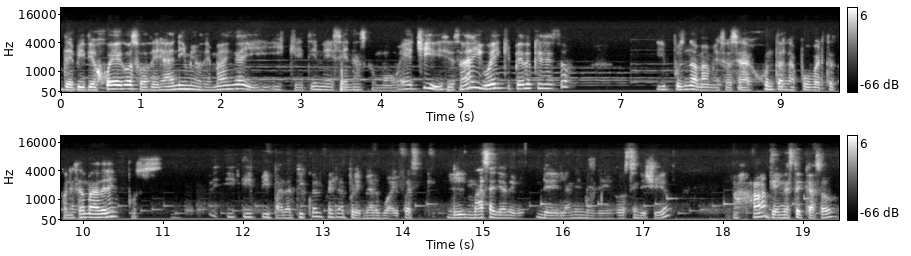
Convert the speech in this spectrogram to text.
de videojuegos o de anime o de manga y, que tiene escenas como Echi y dices, ay, güey, ¿qué pedo? ¿Qué es esto? Y pues no mames, o sea, juntas la pubertad con esa madre, pues... ¿Y, y, para ti cuál fue la primer waifu? Así que, más allá de, del anime de Ghost in the Shield, que en este caso,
